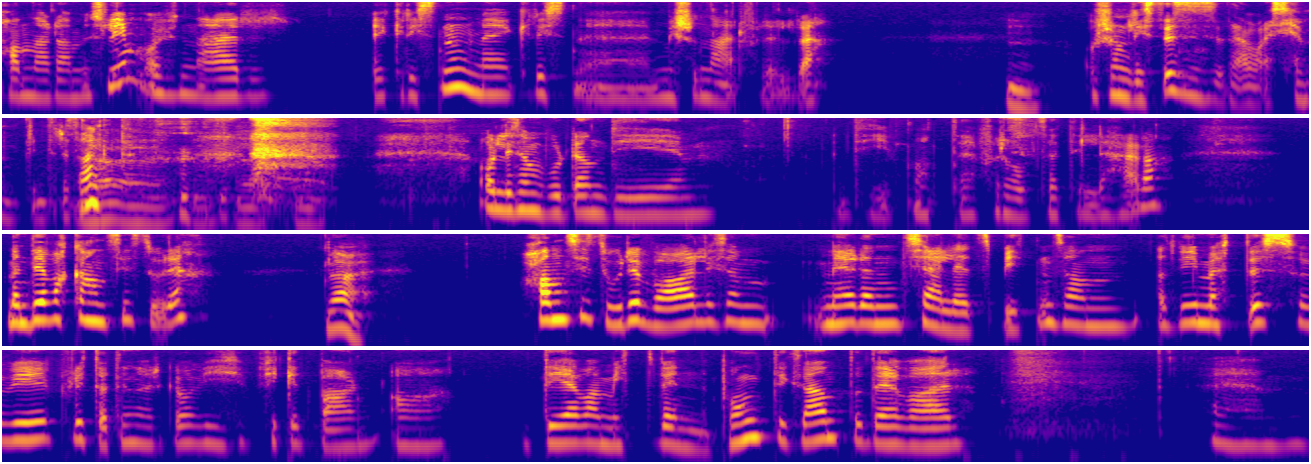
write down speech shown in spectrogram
han er da muslim, og hun er kristen med kristne misjonærforeldre. Mm. Og journalister syntes det var kjempeinteressant. Ja, ja, ja. Og liksom hvordan de, de forholdt seg til det her, da. Men det var ikke hans historie. Nei. Hans historie var liksom mer den kjærlighetsbiten. Sånn at vi møttes, og vi flytta til Norge, og vi fikk et barn. Og det var mitt vendepunkt, ikke sant. Og det var ehm,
